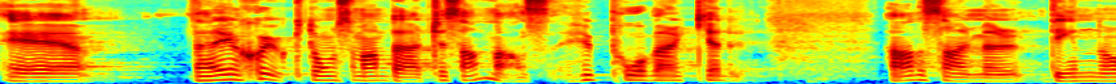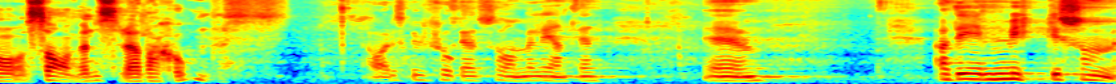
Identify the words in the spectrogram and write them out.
eh, det här är en sjukdom som man bär tillsammans. Hur påverkar Alzheimer din och Samuels relation? Ja, det skulle du fråga Samuel egentligen. Eh, ja, det är mycket som,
